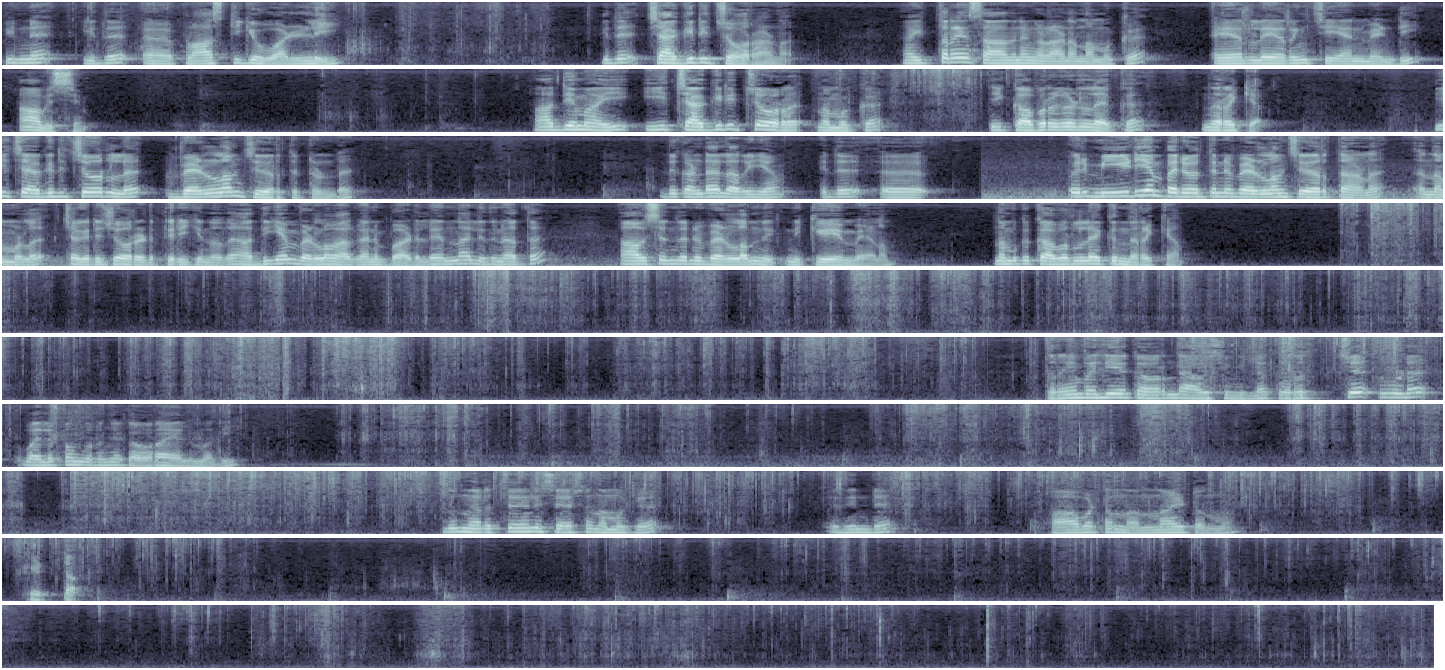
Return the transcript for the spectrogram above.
പിന്നെ ഇത് പ്ലാസ്റ്റിക് വള്ളി. ഇത് ചകിരിച്ചോറാണ്. ഇത്രയും സാധനങ്ങളാണ് നമുക്ക് എയർ ലെയറിംഗ് ചെയ്യാൻ വേണ്ടി ആവശ്യം. ആദ്യമായി ഈ ചകിരിച്ചോറ് നമുക്ക് ഈ കവറുകളിലേക്ക് നിറയ്ക്കാം. ഈ ചകിരിച്ചോറിൽ വെള്ളം ചേർത്തിട്ടുണ്ട്. ഇത് കണ്ടാൽ അറിയാം. ഇത് ഒരു മീഡിയം പരുവത്തിന് വെള്ളം ചേർത്താണ് നമ്മൾ ചകിരിച്ചോറ് എടുത്തിരിക്കുന്നത്. അധികം വെള്ളമാകാനും പാടില്ല. എന്നാൽ ഇതിനകത്ത് ആവശ്യത്തിന് വെള്ളം നിൽക്കുകയും വേണം. നമുക്ക് കവറിലേക്ക് നിറയ്ക്കാം. ഇത്രയും വലിയ കവറിന്റെ ആവശ്യമില്ല. കുറച്ച് കൂടെ വലുപ്പം കുറഞ്ഞ കവറായാലും മതി. ഇത് നിറച്ചതിന് ശേഷം നമുക്ക് ഇതിന്റെ പാവട്ടം നന്നായിട്ടൊന്ന് കെട്ടാം.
